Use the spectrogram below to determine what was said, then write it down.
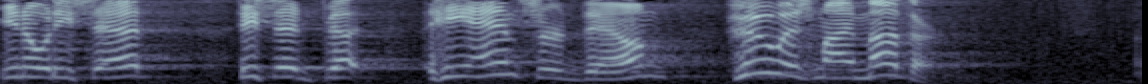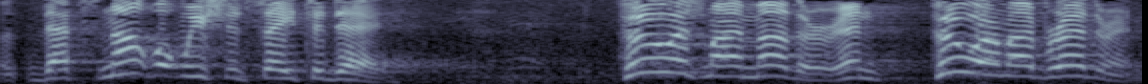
You know what he said? He said, But he answered them, Who is my mother? That's not what we should say today. Who is my mother and who are my brethren?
